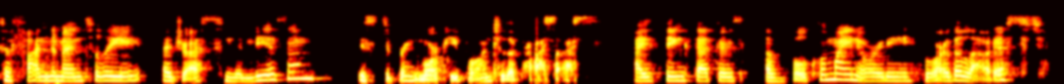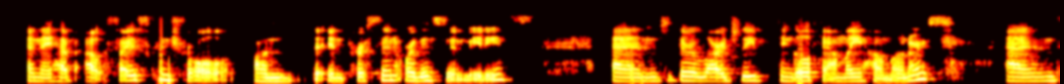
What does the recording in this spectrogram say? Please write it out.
to fundamentally address NIMBYism is to bring more people into the process. I think that there's a vocal minority who are the loudest and they have outsized control on the in person or the Zoom meetings. And they're largely single family homeowners. And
